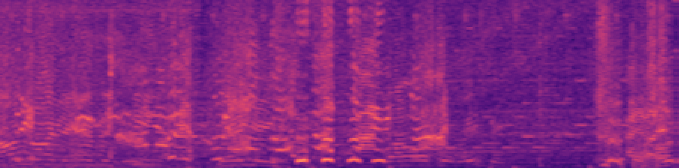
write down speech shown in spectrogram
How are you on your hands and knees begging while also racing? What?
